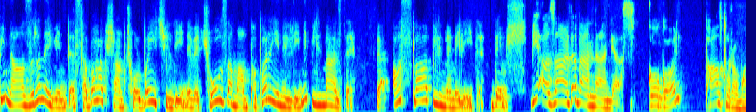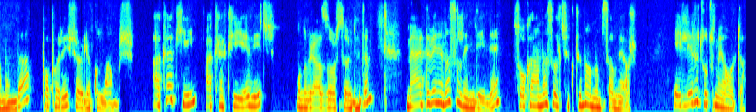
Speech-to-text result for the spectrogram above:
bir nazırın evinde sabah akşam çorba içildiğini ve çoğu zaman papara yenildiğini bilmezdi ve asla bilmemeliydi demiş. Bir azar da benden gelsin. Gogol Palto romanında paparayı şöyle kullanmış. Akaki Akakiyevich bunu biraz zor söyledim. Merdiveni nasıl indiğini, sokağa nasıl çıktığını anımsamıyor. Elleri tutmuyordu.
